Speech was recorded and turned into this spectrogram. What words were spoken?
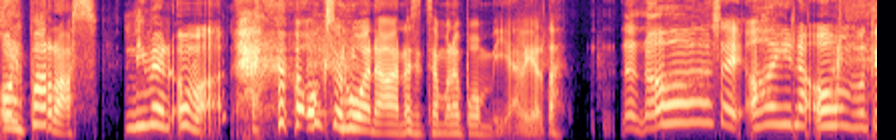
on paras. nimenomaan. Onko sun huone aina sitten semmoinen pommin jäljiltä? No, no, se ei aina ole, mutta...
